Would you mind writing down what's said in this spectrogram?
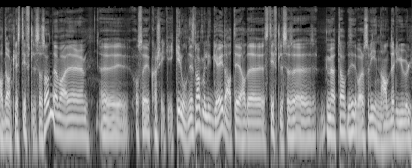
hadde ordentlig stiftelse og sånn. Det var uh, også kanskje ikke, ikke, ironisk nok, men litt gøy da at de hadde stiftelsesmøte. Det var også vinhandlerjul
